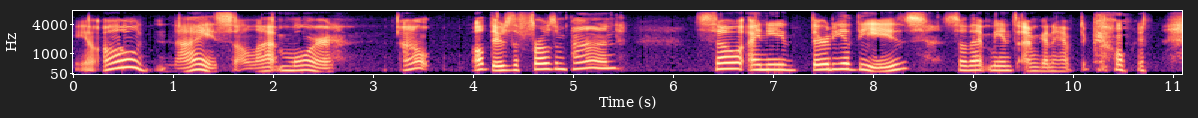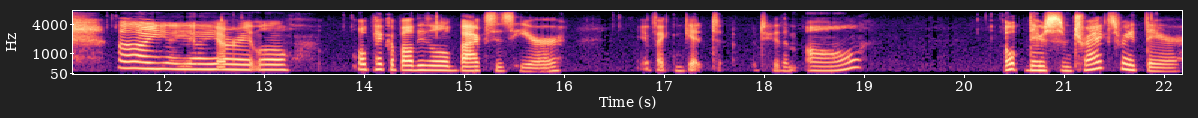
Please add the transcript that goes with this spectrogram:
you know, oh, nice, a lot more. Oh, oh, there's the frozen pond. So I need 30 of these, so that means I'm going to have to go in. Oh, yeah, yeah, all right, well, we'll pick up all these little boxes here, if I can get to them all. Oh, there's some tracks right there.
